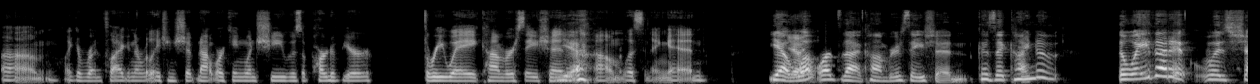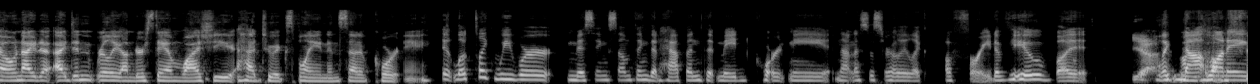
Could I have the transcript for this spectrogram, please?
um, like a red flag in the relationship not working when she was a part of your three way conversation, yeah. um, listening in. Yeah, yeah, what was that conversation? Because it kind of, the way that it was shown, I, I didn't really understand why she had to explain instead of Courtney. It looked like we were missing something that happened that made Courtney not necessarily like afraid of you, but yeah like not wanting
